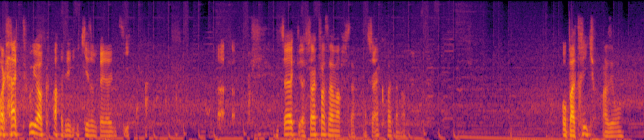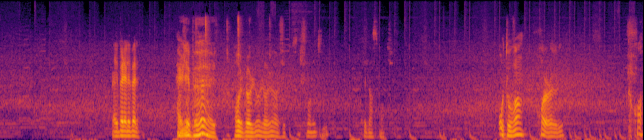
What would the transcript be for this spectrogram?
Oh la touille encore, les qui ont fait l'ulti. chaque, à chaque fois ça marche ça. À chaque fois ça marche. Oh Patrick, 1-0. Elle est belle, elle est belle. Elle est belle Oh là là là là, j'ai kiffé mon équipe. dans ce match. Auto 20 Oh là là. Oh,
